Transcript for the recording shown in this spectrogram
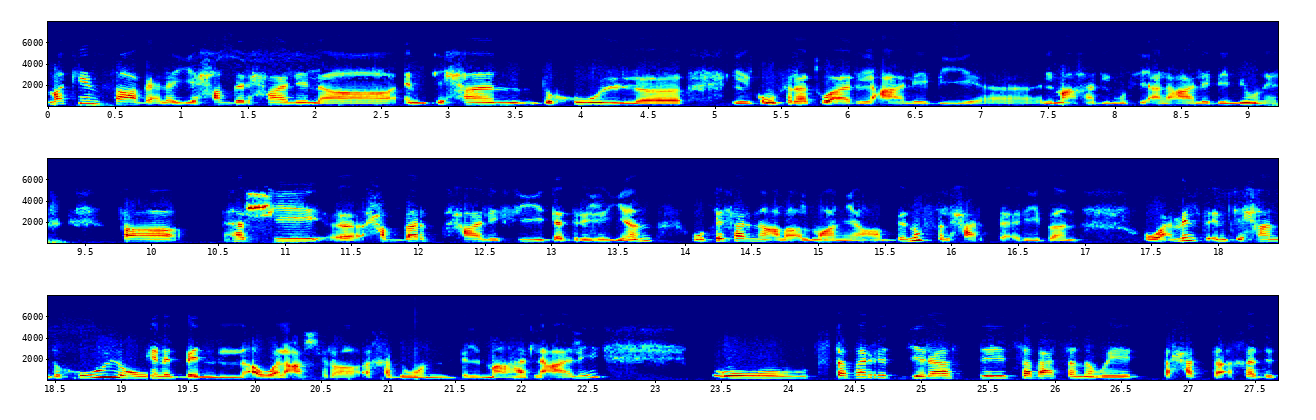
ما كان صعب علي حضر حالي لامتحان دخول الكونسرفاتوار العالي بالمعهد الموسيقى العالي بميونخ. ف هالشيء آه، حضرت حالي فيه تدريجيا وسافرنا على ألمانيا بنص الحرب تقريبا وعملت امتحان دخول وكنت بين الأول عشرة اخذون بالمعهد العالي. واستمرت دراستي سبع سنوات حتى أخذت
